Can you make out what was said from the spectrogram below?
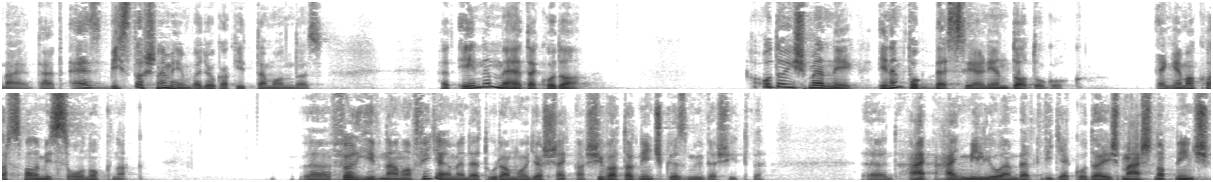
Tehát ez biztos nem én vagyok, akit te mondasz. Hát én nem mehetek oda. Ha oda is mennék, én nem tudok beszélni, ilyen dadogok. Engem akarsz valami szónoknak? Fölhívnám a figyelmedet, uram, hogy a sivatag nincs közművesítve. Hány millió embert vigyek oda, és másnap nincs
